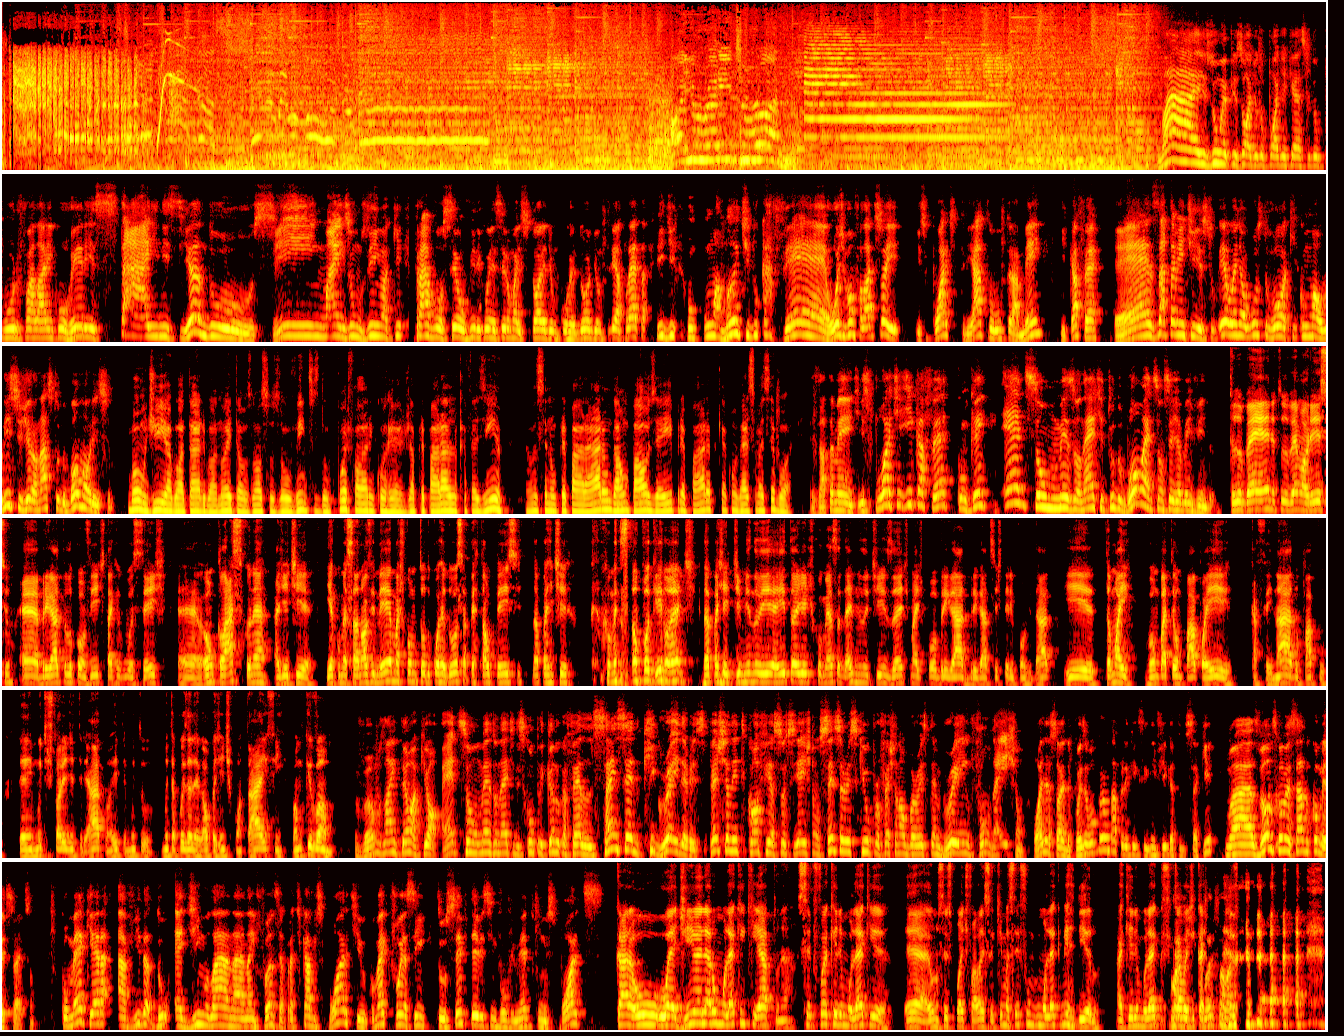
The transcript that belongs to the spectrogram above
Mais um episódio do podcast do Por Falar em Correr está iniciando. Sim, mais umzinho aqui para você ouvir e conhecer uma história de um corredor, de um triatleta e de um, um amante do café. Hoje vamos falar disso aí: esporte, triatlo, Ultraman e café. É exatamente isso. Eu, Enio Augusto, vou aqui com Maurício Geronasso. Tudo bom, Maurício? Bom dia, boa tarde, boa noite aos nossos ouvintes do Por Falar em Correr. Já prepararam o cafezinho? Então, se não prepararam, dá um pause aí, prepara, porque a conversa vai ser boa. Exatamente. Esporte e café com quem? Edson Mesonetti. Tudo bom, Edson? Seja bem-vindo. Tudo bem, Enio? Tudo bem, Maurício? É, obrigado pelo convite, estar aqui com vocês. É, é um clássico, né? A gente ia começar às 9h30, mas como todo corredor, se apertar o pace, dá para a gente começar um pouquinho antes, dá para a gente diminuir aí, então a gente começa 10 minutinhos antes, mas, pô, obrigado, obrigado vocês terem convidado. E tamo aí, vamos bater um papo aí, cafeinado, o papo tem muita história de triatlo aí, tem muito, muita coisa legal para a gente contar, enfim, vamos que vamos. Vamos lá então, aqui ó, Edson Mesonetti Descomplicando o Café, Science Key Grader, Specialty Coffee Association, Sensory Skill Professional Barista and Brewing Foundation. Olha só, depois eu vou perguntar para ele o que significa tudo isso aqui, mas vamos começar do começo, Edson. Como é que era a vida do Edinho lá na, na infância? Praticava esporte? Como é que foi assim? Tu sempre teve esse envolvimento com esportes? Cara, o, o Edinho, ele era um moleque inquieto, né? Sempre foi aquele moleque é, eu não sei se pode falar isso aqui, mas sempre foi um moleque merdeiro. Aquele moleque que ficava pode, de cachorro.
